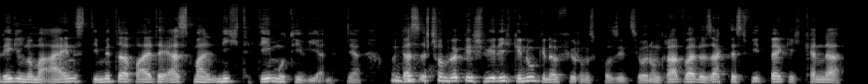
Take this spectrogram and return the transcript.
Regel Nummer eins, die Mitarbeiter erstmal nicht demotivieren. Ja? Und mhm. das ist schon wirklich schwierig genug in der Führungsposition. Und gerade weil du sagtest Feedback, ich kenne da,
